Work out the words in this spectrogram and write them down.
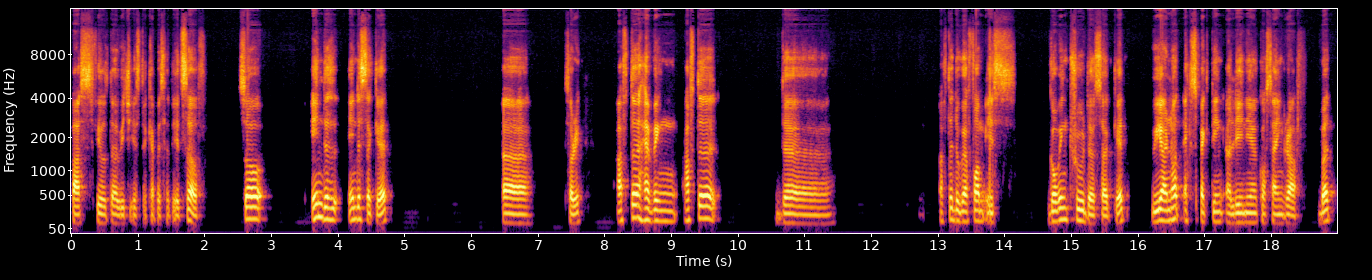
pass filter, which is the capacitor itself. So in the in the circuit, uh, sorry, after having after the after the waveform is going through the circuit, we are not expecting a linear cosine graph, but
